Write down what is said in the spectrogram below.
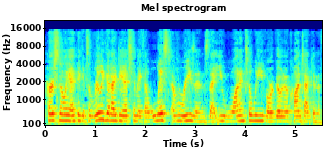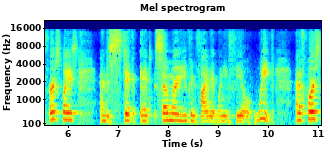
Personally, I think it's a really good idea to make a list of reasons that you wanted to leave or go no contact in the first place and to stick it somewhere you can find it when you feel weak. And of course,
